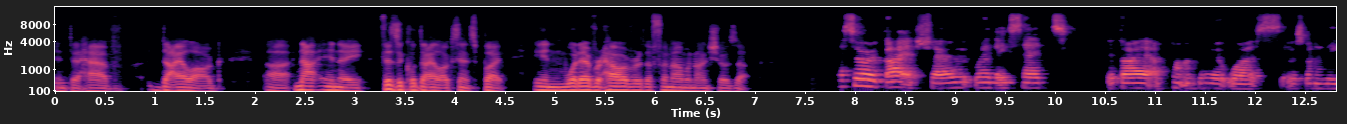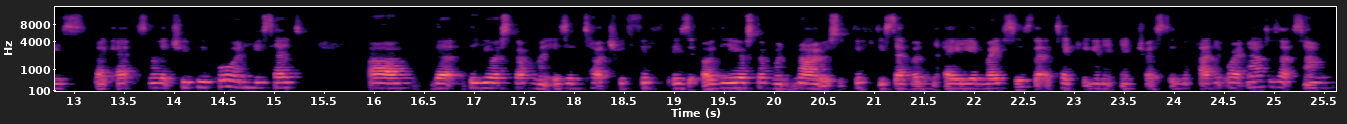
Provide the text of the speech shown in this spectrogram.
and to have dialogue, uh, not in a physical dialogue sense, but in whatever, however, the phenomenon shows up. I saw a Gaia show where they said the guy, I can't remember who it was, it was one of these like ex military people, and he said um, that the US government is in touch with 50, is uh, the US government knows 57 alien races that are taking an interest in the planet right now. Does that sound,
